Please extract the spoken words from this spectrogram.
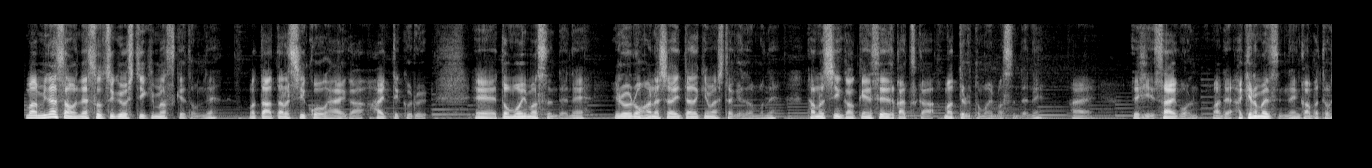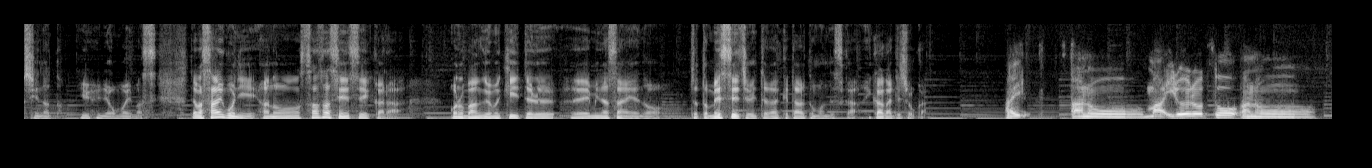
まあ皆さんはね、卒業していきますけどもね、また新しい後輩が入ってくる、えーと思いますんでね、いろいろお話はいただきましたけどもね、楽しい学園生活が待ってると思いますんでね、はい。ぜひ最後まで諦めずにね、頑張ってほしいなというふうに思います。では最後に、あの、笹先生からこの番組を聞いてる、え皆さんへのちょっとメッセージをいただけたらと思うんですが、いかがでしょうか？はい。あのーまあ、いろいろと、あのー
